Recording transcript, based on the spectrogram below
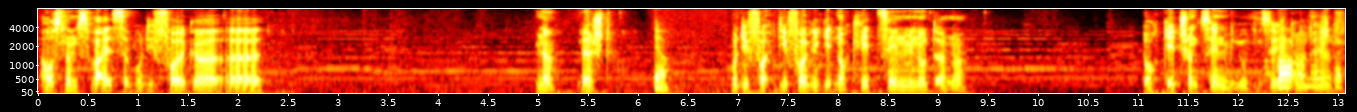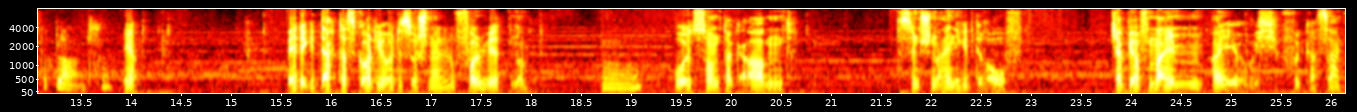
Ausnahmsweise, wo die Folge, äh... Ne? Weißt? Ja. Wo die, Fol die Folge geht noch keine 10 Minuten, ne? Doch, geht schon 10 Minuten, sehe ich War gerade. unser 11. stark geplant. hm? Wer hätte gedacht, dass Gordy heute so schnell voll wird, ne? Mhm. Wohl Sonntagabend. Es sind schon einige drauf. Ich habe ja auf meinem, ah, ich wollte gerade sagen,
